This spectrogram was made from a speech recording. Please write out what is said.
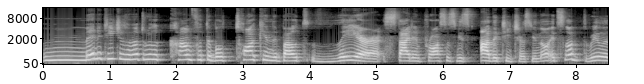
many teachers are not really comfortable talking about their studying process with other teachers you know? It's not really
